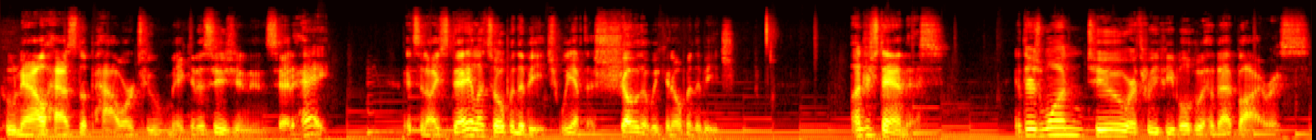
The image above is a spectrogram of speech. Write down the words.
who now has the power to make a decision and said, hey, it's a nice day, let's open the beach. We have to show that we can open the beach. Understand this. If there's one, two, or three people who have that virus,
